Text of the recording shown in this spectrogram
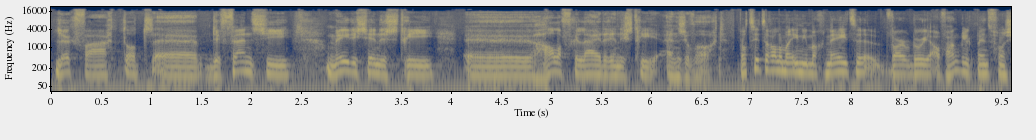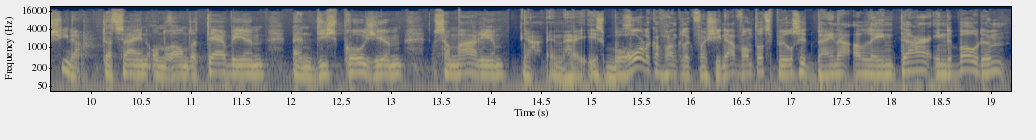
luchtvaart tot uh, defensie, medische industrie, uh, halfgeleiderindustrie enzovoort. Wat zit er allemaal in die magneten waardoor je afhankelijk bent van China? Dat zijn onder andere terbium en dysprosium, samarium. Ja, en hij is behoorlijk afhankelijk van China, want dat spul zit bijna alleen daar in de bodem.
